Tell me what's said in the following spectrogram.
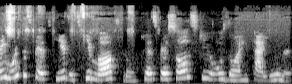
Tem muitas pesquisas que mostram que as pessoas que usam a Ritalina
